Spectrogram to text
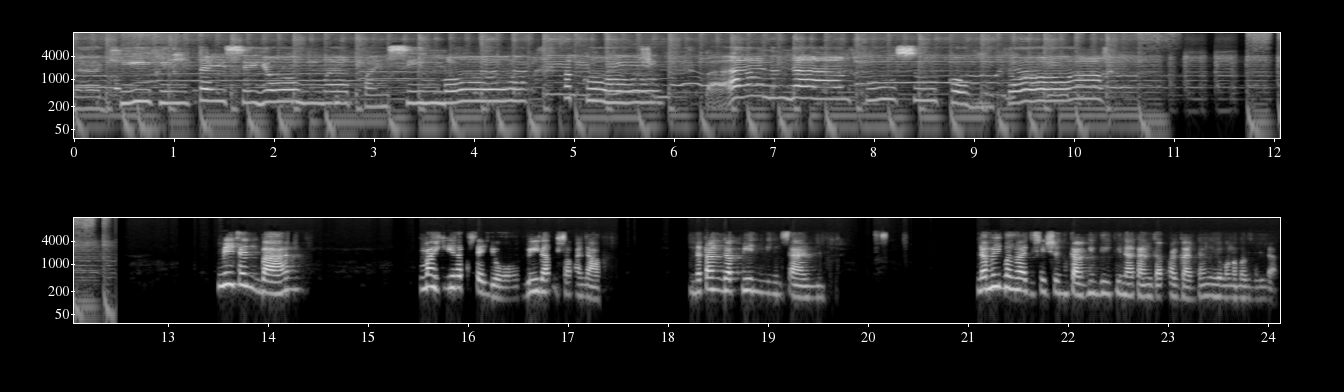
naghihintay sa iyong mapansin mo ako Paano na ang puso kong ito Minsan ba, mahirap sa iyo bilang isang anak, natanggapin minsan na may mga desisyon kang hindi tinatanggap agad ng iyong mga magulang.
